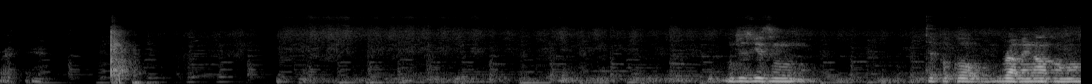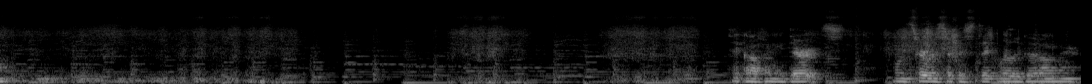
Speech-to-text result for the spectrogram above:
Right there. I'm just using typical rubbing alcohol. Off any dirts. One service took a stick really good on there.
